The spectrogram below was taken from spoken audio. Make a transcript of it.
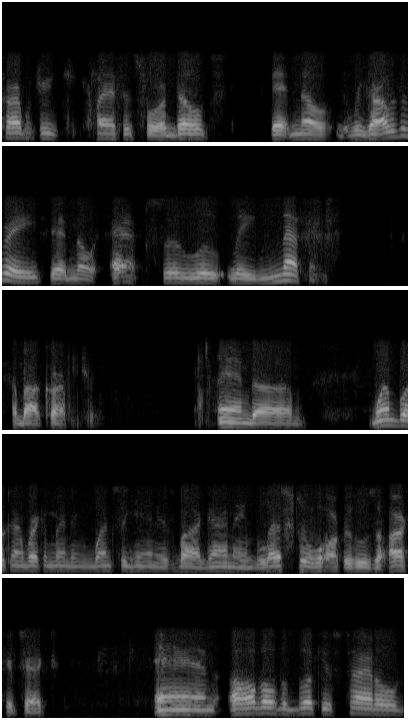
carpentry classes for adults that know, regardless of age, that know absolutely nothing about carpentry. And um, one book I'm recommending once again is by a guy named Lester Walker, who's an architect. And although the book is titled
